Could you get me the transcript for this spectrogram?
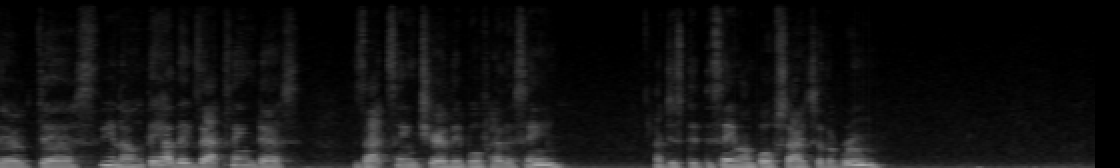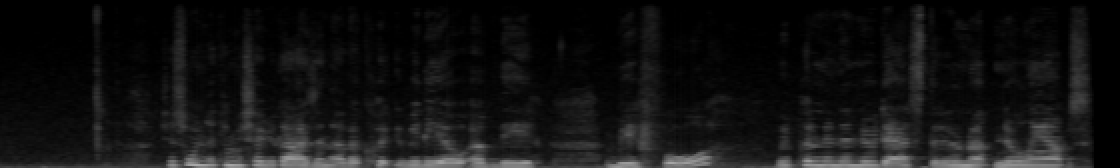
Their desk. You know, they have the exact same desk, exact same chair. They both have the same. I just did the same on both sides of the room. Just wanted to come and show you guys another quick video of the before we put in the new desk, the new, new lamps,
